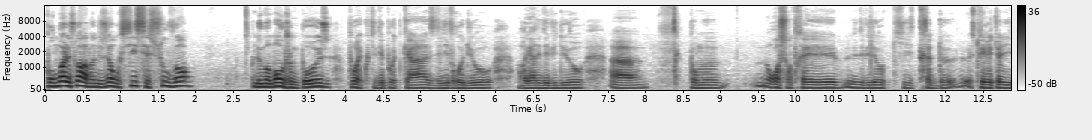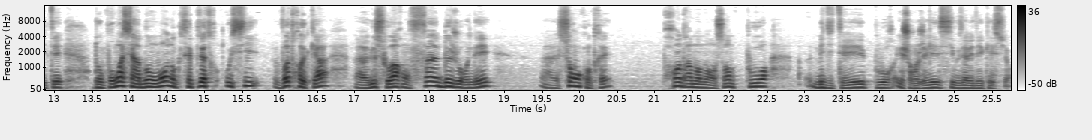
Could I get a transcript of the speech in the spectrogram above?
pour moi, le soir à 22h aussi, c'est souvent le moment où je me pose pour écouter des podcasts, des livres audio, regarder des vidéos, euh, pour me, recentrer, des vidéos qui traitent de spiritualité. Donc pour moi, c'est un bon moment. Donc c'est peut-être aussi votre cas euh, le soir, en fin de journée, euh, se rencontrer, prendre un moment ensemble pour méditer, pour échanger si vous avez des questions.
